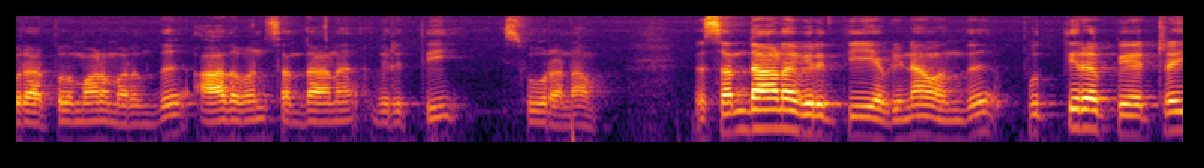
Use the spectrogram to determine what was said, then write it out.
ஒரு அற்புதமான மருந்து ஆதவன் சந்தான விருத்தி சூரணம். இந்த சந்தான விருத்தி அப்படின்னா வந்து புத்திர பேற்றை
